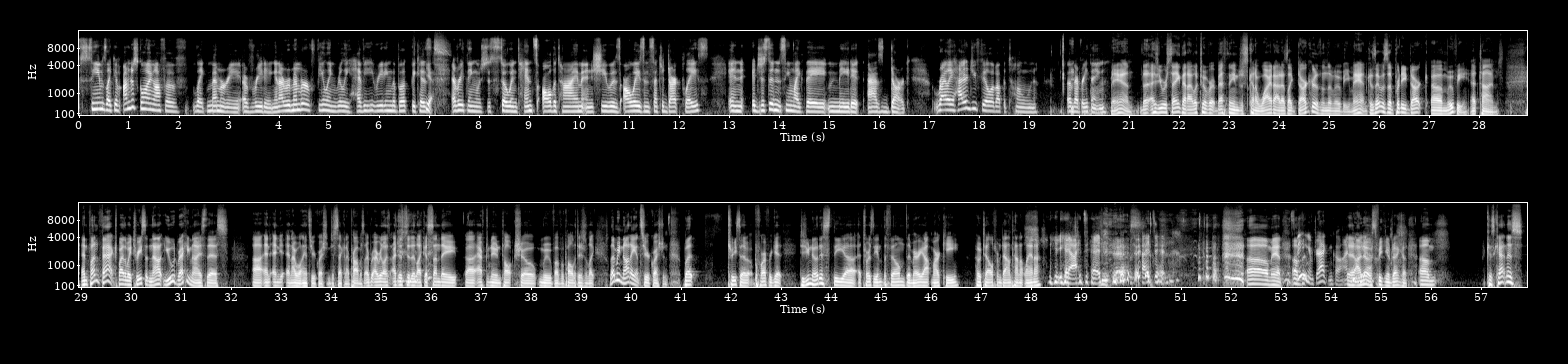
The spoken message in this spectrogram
seems like if I'm just going off of like memory of reading, and I remember feeling really heavy reading the book because Yes. everything was just so intense all the time, and she was always in such a dark place, and it just didn't seem like they made it as dark. Riley, how did you feel about the tone of everything? Man, the, as you were saying that, I looked over at Bethany and just kind of wide eyed. I was like, darker than the movie, man, because it was a pretty dark uh, movie at times. And fun fact, by the way, Teresa, now you would recognize this. Uh, and and and I will answer your question in just a second. I promise. I, I realized I just did a, like a Sunday uh, afternoon talk show move of a politician. Like, let me not answer your question. But Teresa, before I forget, did you notice the uh, at towards the end of the film the Marriott Marquis Hotel from downtown Atlanta? yeah, I did. Yes. I did. Oh man! Uh, but- Speaking of Dragon Con, Yeah, I know. Speaking of Dragon Con, um, because Katniss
